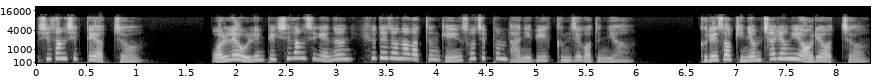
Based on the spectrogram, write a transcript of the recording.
시상식 때였죠. 원래 올림픽 시상식에는 휴대전화 같은 개인 소지품 반입이 금지거든요. 그래서 기념 촬영이 어려웠죠.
